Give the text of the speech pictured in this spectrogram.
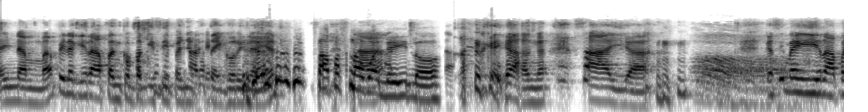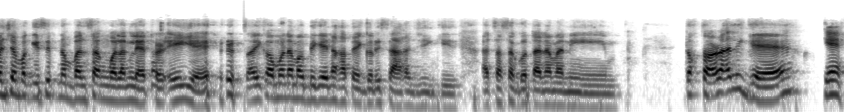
Ay naman, pinaghirapan ko pag-isipan yung category na yan. Tapos nawalay, no? Kaya nga, sayang. Kasi mahihirapan siya mag-isip ng bansang walang letter A eh. So ikaw muna magbigay ng category sa akin, Jinky. At sasagutan naman ni Dr. Alige. Yeah.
